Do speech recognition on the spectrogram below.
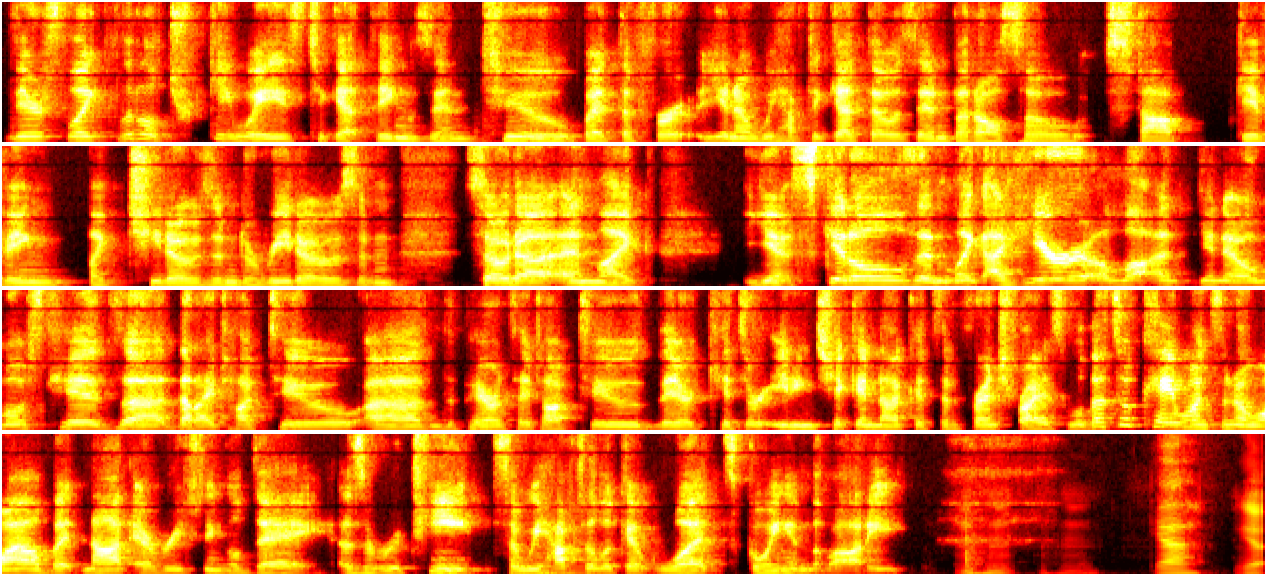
there's like little tricky ways to get things in too but the first you know we have to get those in but also stop giving like cheetos and doritos and soda and like you know skittles and like i hear a lot you know most kids uh, that i talk to uh, the parents i talk to their kids are eating chicken nuggets and french fries well that's okay once in a while but not every single day as a routine so we have mm-hmm. to look at what's going in the body mm-hmm. Yeah. Yeah,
